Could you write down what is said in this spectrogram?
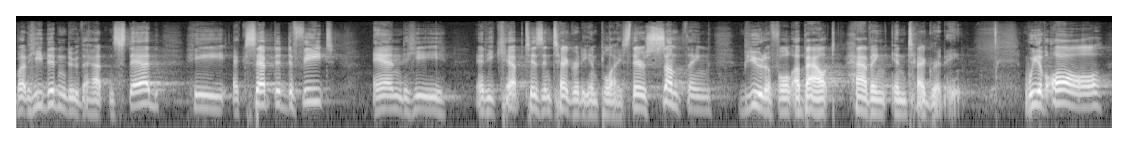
But he didn't do that. Instead, he accepted defeat and he and he kept his integrity in place. There's something beautiful about having integrity. We have all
